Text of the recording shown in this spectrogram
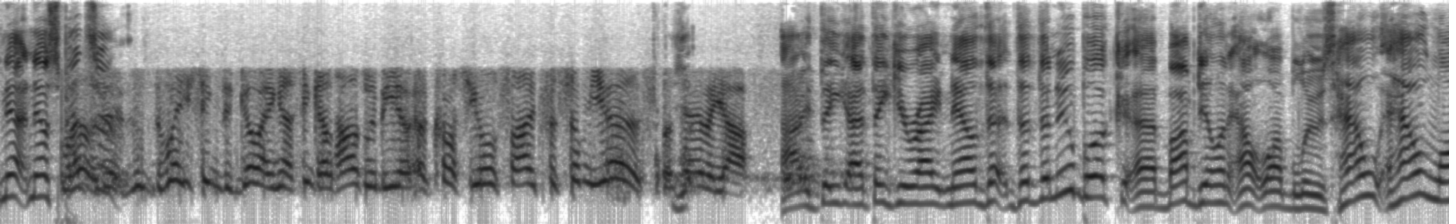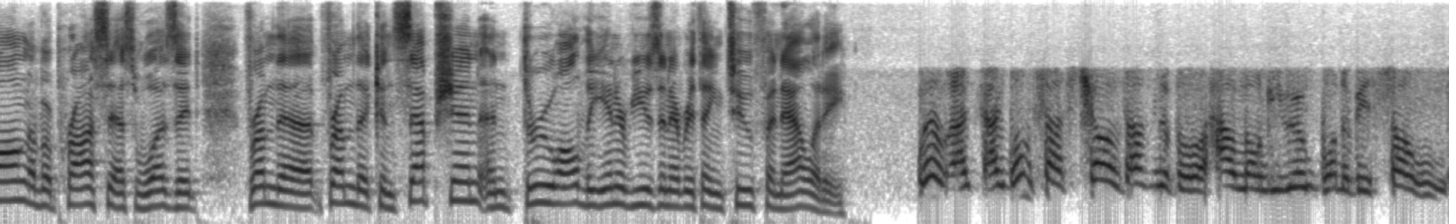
Now, now, Spencer. Well, the, the, way things are going, I think I'll hardly be across your side for some years. But yeah, there we are. I think I think you're right. Now, the the, the new book, uh, Bob Dylan Outlaw Blues. How how long of a process was it from the from the conception and through all the interviews and everything to finality? I, I once asked Charles Aznavour how long he wrote one of his songs,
